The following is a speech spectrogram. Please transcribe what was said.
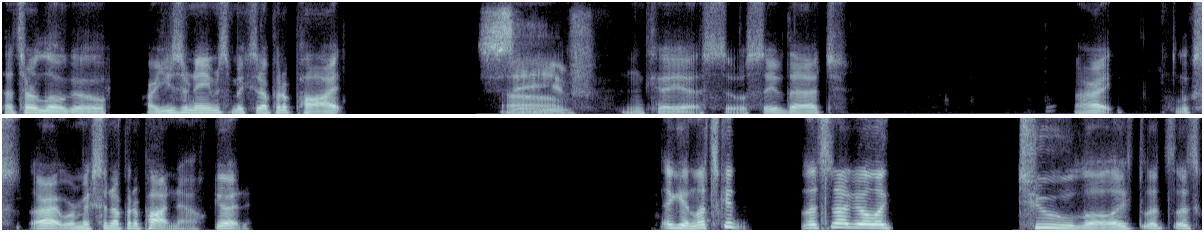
that's our logo. Our usernames mix it up in a pot. Save. Um, okay, yes. So we'll save that. All right. Looks all right. We're mixing up in a pot now. Good. Again, let's get let's not go like too low. Like let's let's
